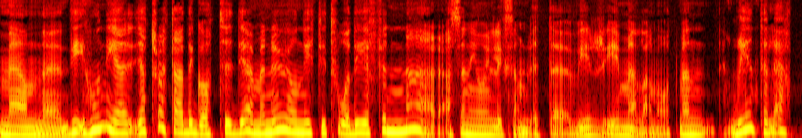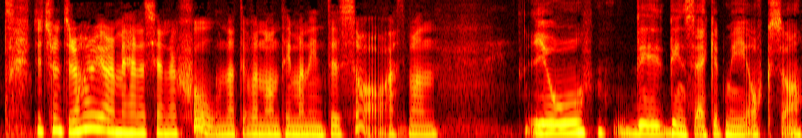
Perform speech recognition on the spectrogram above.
Men eh, det, hon är, jag tror att det hade gått tidigare, men nu är hon 92. Det är för nära. Sen är hon liksom lite virrig emellanåt. Men det är inte lätt. Du tror inte det har att göra med hennes generation? Att det var någonting man inte sa? Att man... Jo, det finns säkert med också.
